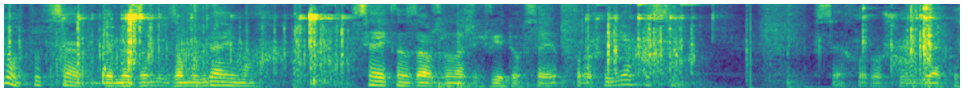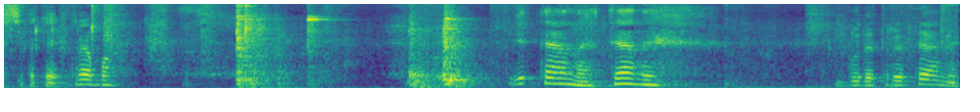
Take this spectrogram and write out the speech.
Ну, тут все, де ми замовляємо. Все як завжди на наших відео, все в хорошій якості. Все хорошої якості, таке як треба. І тени, тени. Буде три тени.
